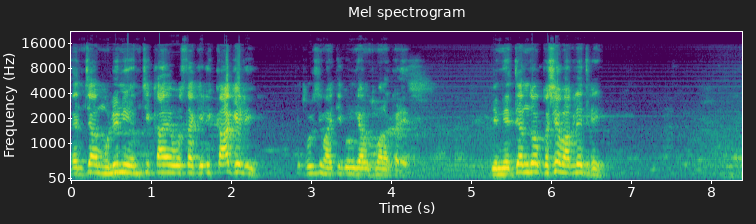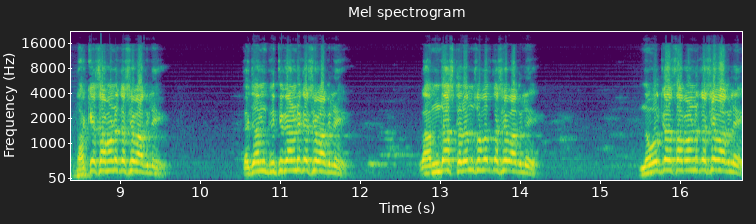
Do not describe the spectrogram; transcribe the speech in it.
त्यांच्या मुलीने यांची काय अवस्था केली का केली ती थोडीशी माहिती घेऊन घ्या तुम्हाला कळेल. की नेत्यांजवळ कसे वागले ते? ढाके साहेबांना कसे वागले? गजानन कीर्तिकांडे कसे वागले? रामदास कदमसोबत कसे वागले? नवलकर साहेबांना कसे वागले?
